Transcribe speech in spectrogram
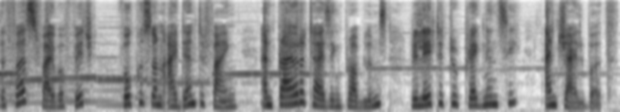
The first five of which focus on identifying and prioritizing problems related to pregnancy and childbirth.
